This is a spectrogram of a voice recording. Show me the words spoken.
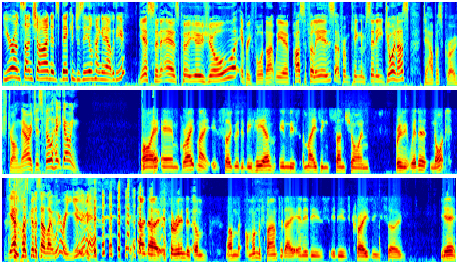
You're on Sonshine. It's Beck and Jazeel hanging out with you. Yes, and as per usual, every fortnight we have Pastor Phil Ayres from Kingdom City join us to help us grow strong marriages. Phil, how you going? I am great, mate. It's so good to be here in this amazing sunshine, brilliant weather. Not. Yeah, I was going to say, like, where are you? Yeah. I know it's horrendous. I'm, I'm, I'm on the farm today, and it is, it is crazy. So, yeah.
